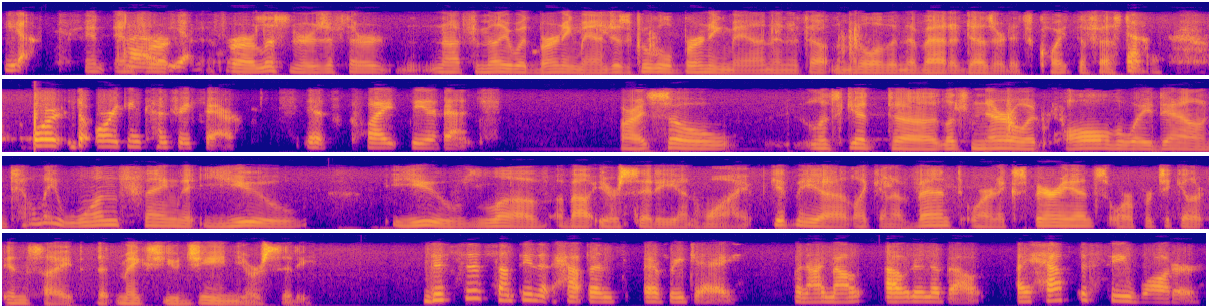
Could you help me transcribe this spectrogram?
Yeah. And, and uh, for, yeah. for our listeners, if they're not familiar with Burning Man, just Google Burning Man, and it's out in the middle of the Nevada desert. It's quite the festival. Yeah. Or the Oregon Country Fair. It's quite the event. All right, so let's get uh, let's narrow it all the way down. Tell me one thing that you you love about your city and why. Give me a like an event or an experience or a particular insight that makes Eugene your city. This is something that happens every day when I'm out out and about. I have to see water.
